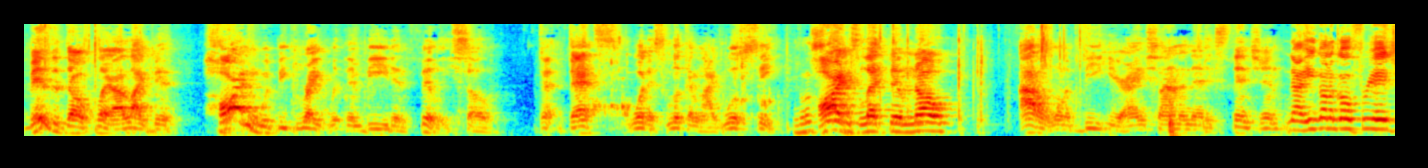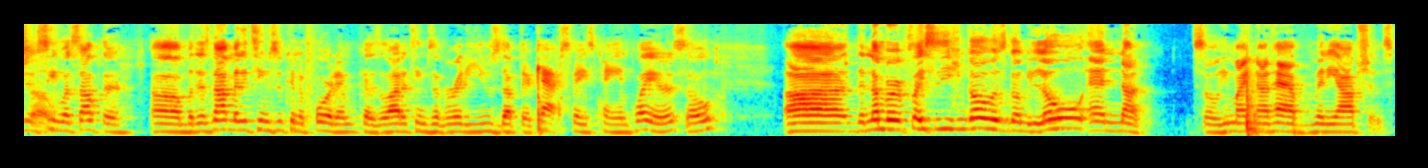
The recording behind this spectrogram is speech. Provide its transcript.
Ben's a dope player. I like Ben. Harden would be great with Embiid in Philly. So that, that's what it's looking like. We'll see. We'll see. Harden's let them know, I don't want to be here. I ain't signing that extension. Now he's gonna go free agent and So- see what's out there. Um, but there's not many teams who can afford him because a lot of teams have already used up their cap space paying players. So uh, the number of places he can go is gonna be low and none. So he might not have many options.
